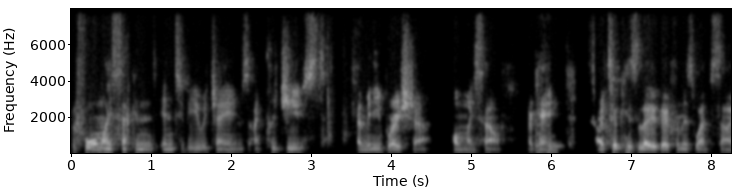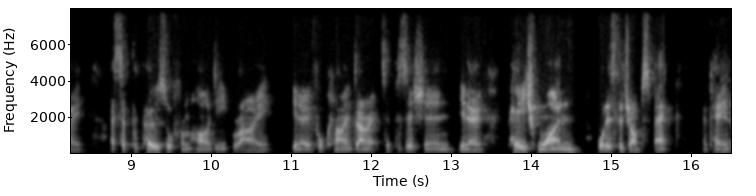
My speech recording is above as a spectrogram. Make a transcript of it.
before my second interview with James, I produced a mini brochure on myself. Okay, Mhm. so I took his logo from his website. I said proposal from Hardeep Rai, you know, for client director position. You know, page one, what is the job spec? Okay. Yeah.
